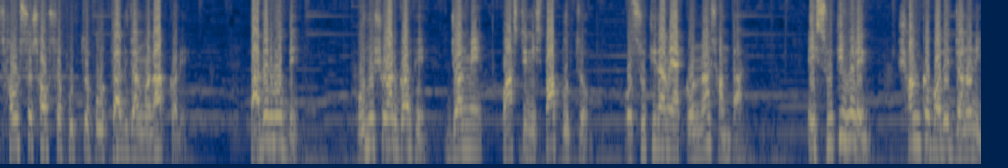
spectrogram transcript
সহস্র সহস্র পুত্র পৌত্র আদি জন্ম লাভ করে। তাদের মধ্যে অনুসুয়ার গর্ভে জন্মে পাঁচটি নিষ্পাপ পুত্র ও শ্রুতি নামে এক কন্যা সন্তান। এই শ্রুতি হলেন শঙ্খপদের জননী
